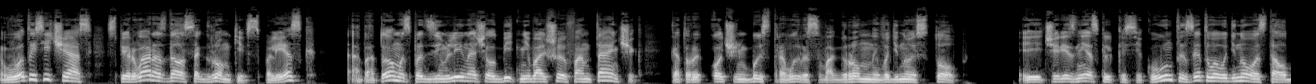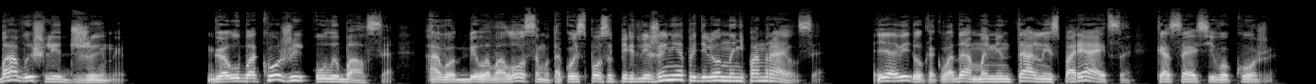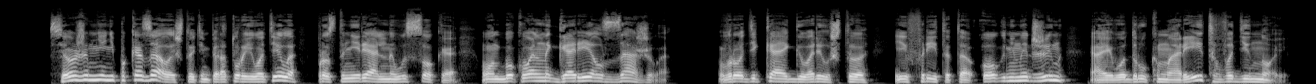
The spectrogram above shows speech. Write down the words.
Вот и сейчас сперва раздался громкий всплеск, а потом из-под земли начал бить небольшой фонтанчик, который очень быстро вырос в огромный водяной столб. И через несколько секунд из этого водяного столба вышли джины. Голубокожий улыбался, а вот беловолосому такой способ передвижения определенно не понравился. Я видел, как вода моментально испаряется, касаясь его кожи. Все же мне не показалось, что температура его тела просто нереально высокая. Он буквально горел заживо. Вроде Кай говорил, что Ифрит — это огненный джин, а его друг Марит — водяной.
